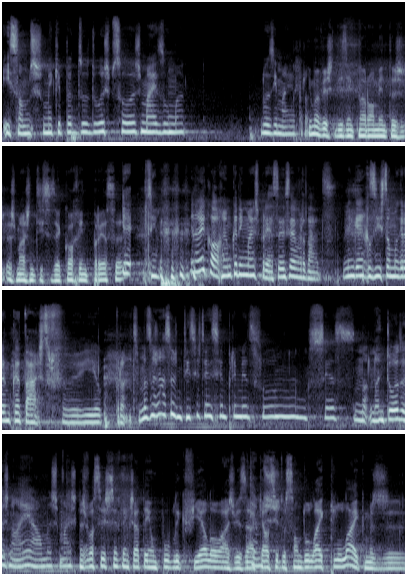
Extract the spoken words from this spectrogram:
E somos uma equipa de duas pessoas, mais uma duas e meia. Pronto. E uma vez que dizem que normalmente as, as más notícias é que correm depressa. É, sim, não é correm um bocadinho mais depressa, isso é verdade. Ninguém resiste a uma grande catástrofe e eu, pronto. Mas as nossas notícias têm sempre imenso sucesso. Não, não em todas, não é? Há umas mais. Mas vocês sentem que já têm um público fiel ou às vezes há temos. aquela situação do like pelo like, mas uh,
